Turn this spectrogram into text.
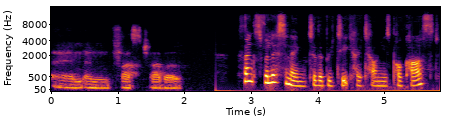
and, and fast travel. Thanks for listening to the Boutique Hotel News podcast.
